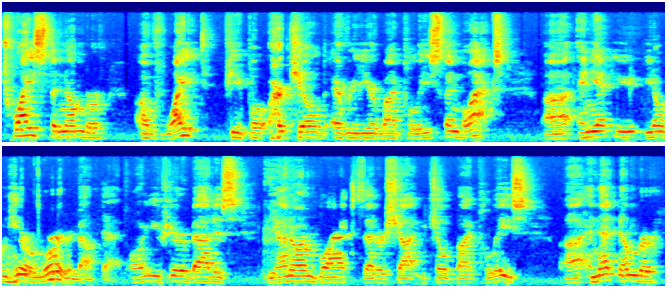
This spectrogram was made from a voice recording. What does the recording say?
twice the number of white people are killed every year by police than blacks. Uh, and yet you, you don't hear a word about that. All you hear about is the unarmed blacks that are shot and killed by police. Uh, and that number,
